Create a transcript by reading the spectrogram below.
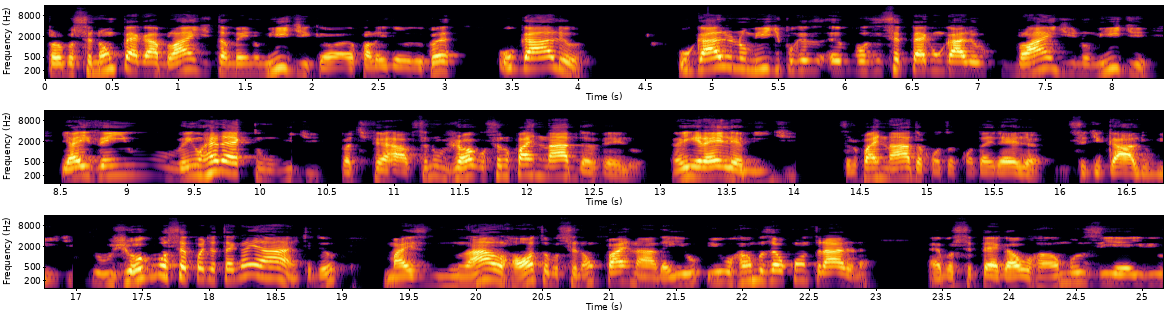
para você não pegar blind também no mid, que eu, falei do, do coisa. O Galho. O Galho no mid, porque você pega um Galho blind no mid e aí vem o, vem o Renekton no mid pra te ferrar. Você não joga, você não faz nada, velho. É Irelia mid. Você não faz nada contra, contra a Irelia, você de Galho mid. O jogo você pode até ganhar, entendeu? Mas na rota você não faz nada. E, o- e o Ramos é o contrário, né? É você pegar o Ramos e aí o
